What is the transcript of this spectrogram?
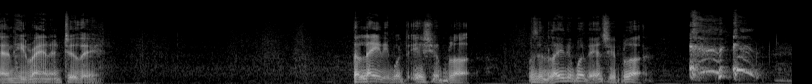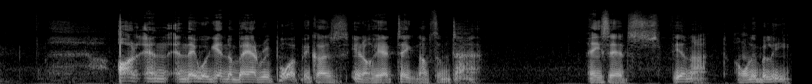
And he ran into the the lady with the issue of blood. Was a lady with the issue of blood? On, and, and they were getting a bad report because, you know, he had taken up some time. And he said, Fear not, only believe.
